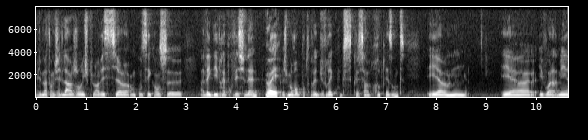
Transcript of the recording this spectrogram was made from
mais maintenant que j'ai de l'argent et que je peux investir en conséquence euh, avec des vrais professionnels, ouais, je me rends compte du vrai coût que, ça représente. Et, euh, et, euh, et voilà. Mais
